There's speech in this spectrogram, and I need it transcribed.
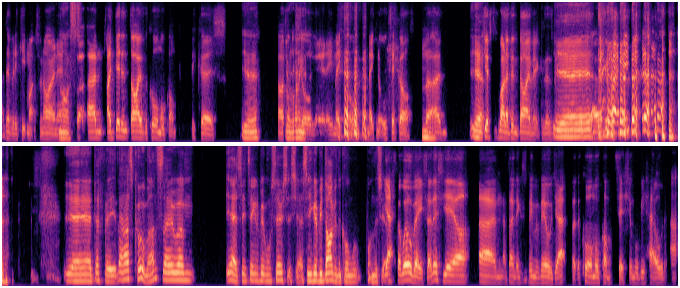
I don't really keep much of an eye on it. Nice. But um, I didn't dive the Cornwall comp because Yeah, I was You're on the running it. really, making it all making it all tick off. Mm. But um, yeah, just as well I didn't dive it because there's yeah, literally no fish there anyway. yeah, yeah, definitely. No, that's cool, man. So, um, yeah, so you're taking a bit more serious this year. So you're going to be diving the Cornwall one this year. Yes, there will be. So this year, um, I don't think it's been revealed yet, but the Cornwall competition will be held at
